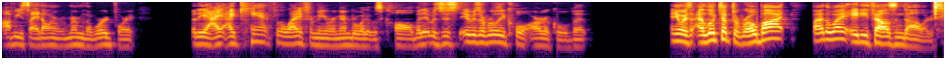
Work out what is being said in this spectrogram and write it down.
obviously i don't remember the word for it. But yeah I, I can't for the life of me remember what it was called but it was just it was a really cool article but anyways i looked up the robot by the way $80000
